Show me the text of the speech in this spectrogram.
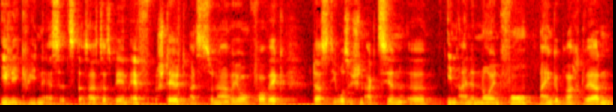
illiquiden Assets. Das heißt, das BMF stellt als Szenario vorweg, dass die russischen Aktien äh, in einen neuen Fonds eingebracht werden,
